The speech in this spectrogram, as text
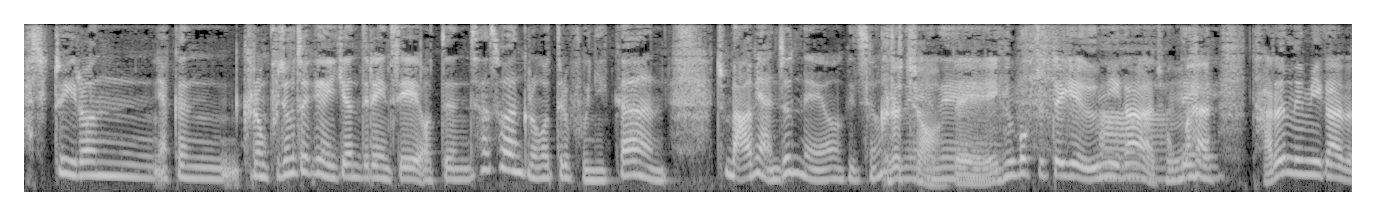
아직도 이런 약간 그런 부정적인 의견들의 이제 어떤 사소한 그런 것들을 보니까 좀 마음이 안 좋네요. 그죠? 그렇죠. 네. 행복주택의 의미가 아, 정말 네. 다른 의미가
